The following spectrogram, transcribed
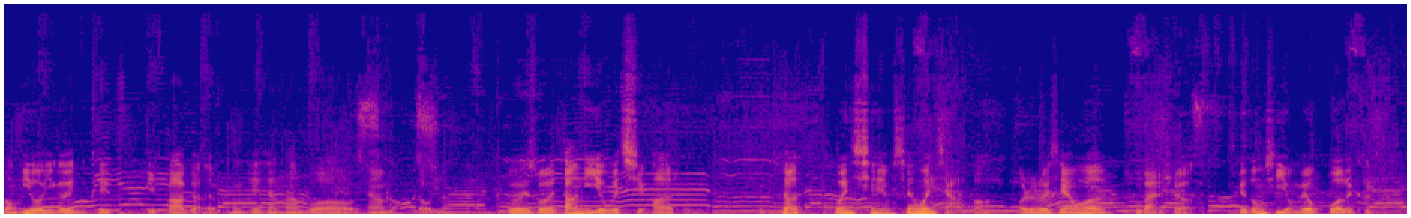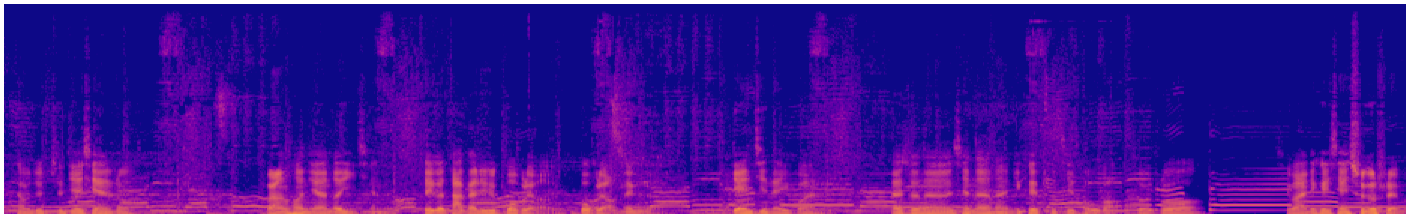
总有一个你可以自己发表的空间，像淘宝、像抖音，就是说当你有个企划的时候，要问先先问甲方，或者说先问出版社这个东西有没有过的可能，他们就直接先说，不然的话你按照以前的这个大概率是过不了过不了那个编辑那一关的。但是呢，现在呢，你可以自己投稿，所以说，起码你可以先试个水嘛，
